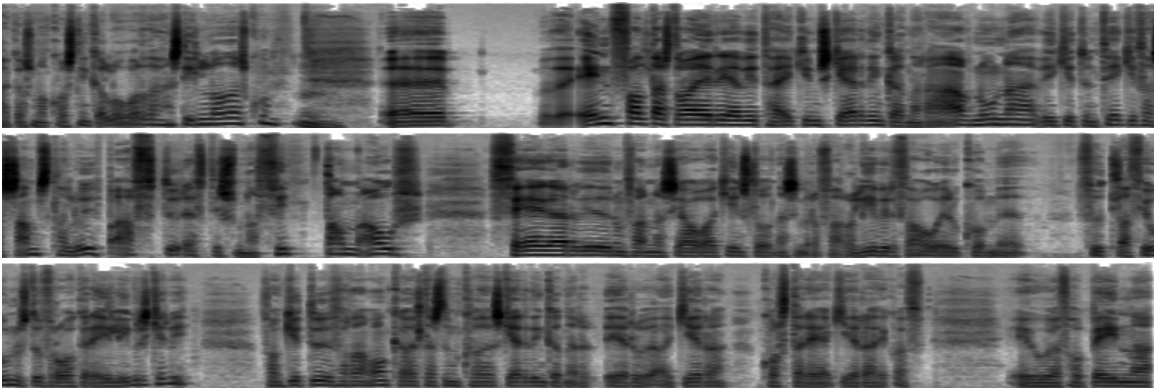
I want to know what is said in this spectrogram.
taka svona kostningalóvorða stílin á það sko mm. uh, einfaldast væri að við tækjum skerðingarnar af núna við getum tekið það samstalu upp aftur eftir svona 15 ár þegar við erum fann að sjá að kynnslóðuna sem er að fara á lífið þá eru komið fulla þjónustu frá okkar eigi lífriskerfi þá getum við farað að vanga veltast um hvaða skerðingarnar eru að gera hvort það er að gera eitthvað eða þá beina,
